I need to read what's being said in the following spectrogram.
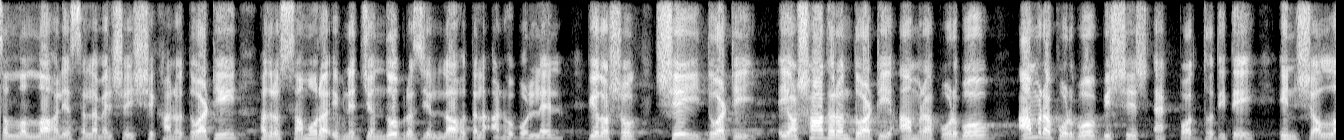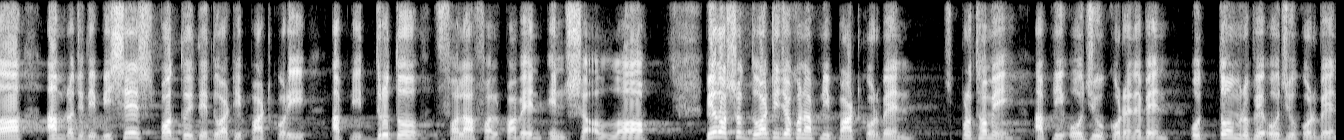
সাল্লাহ আলিয়া সাল্লামের সেই শেখানো দোয়াটি হজরত সামোরা ইবনে জন্দুব রাজিয়াল্লাহ তালা আনহু বললেন, প্রিয় দর্শক, সেই দোয়াটি, এই অসাধারণ দোয়াটি আমরা পড়ব আমরা পড়ব বিশেষ এক পদ্ধতিতে। ইনশাল্লাহ আমরা যদি বিশেষ পদ্ধতিতে দোয়াটি পাঠ করি, আপনি দ্রুত ফলাফল পাবেন, ইনশাআল্লাহ। প্রিয় দর্শক, দোয়াটি যখন আপনি পাঠ করবেন, প্রথমে আপনি অজু করে নেবেন, উত্তম রূপে অজু করবেন।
